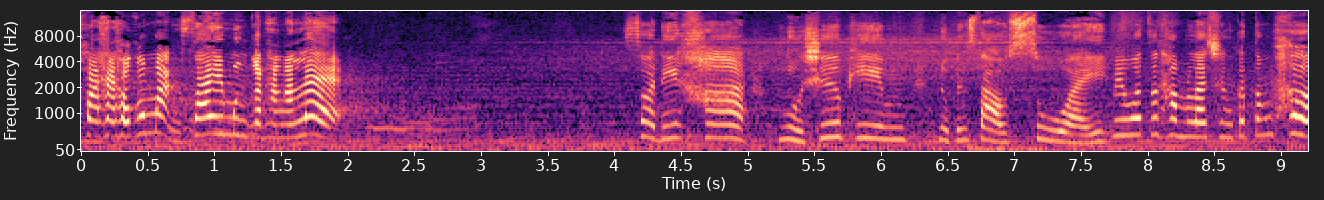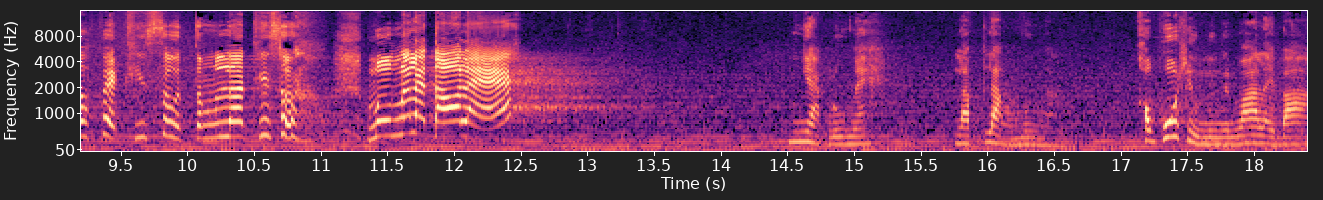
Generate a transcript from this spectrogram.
ใครๆเขาก็หมั่นไส้มึงกันทั้งนั้นแหละ สวัสดีค่ะ หนูชื่อพิมพ์ หนูเป็นสาวสวย ไม่ว่าจะทำอะไรฉันก็ต้องเพอร์เฟกที่สุด ต้องเลิศที่สุด มึงนั่นแหละตอแหล มึงอยากรู้ไหมรับหลังมึงอะเขาพูดถึงมึงกันว่าอะไรบ้าง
